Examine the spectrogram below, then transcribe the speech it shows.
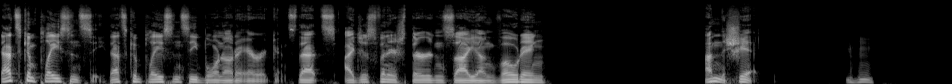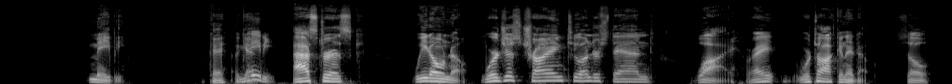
That's complacency. That's complacency born out of arrogance. That's I just finished third in Cy Young voting. I'm the shit. Mhm. Maybe. Okay. Again, maybe asterisk. We don't know. We're just trying to understand why, right? We're talking it out. So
